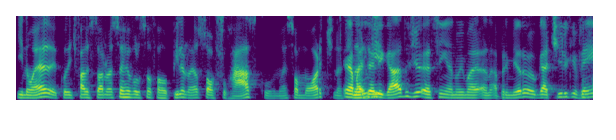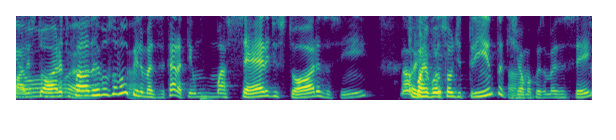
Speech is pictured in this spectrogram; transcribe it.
E não é, quando a gente fala história, não é só a Revolução Farroupilha, não é só o churrasco, não é só morte, não é, É, mas é ligado, de, assim, a, ima- a primeira, o gatilho que Tu vem fala é o- história, tu é. fala da Revolução Farroupilha, Ah. mas, cara, tem uma série de histórias, assim, Não, tipo a gente Revolução de 30, que já é Ah. uma coisa mais recente.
